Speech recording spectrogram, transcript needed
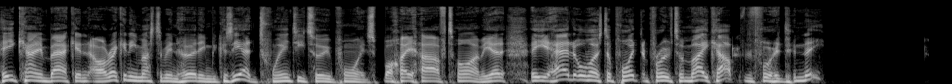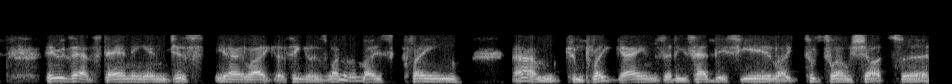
he came back, and I reckon he must have been hurting because he had 22 points by half time. He had, he had almost a point to prove to make up for it, didn't he? He was outstanding, and just, you know, like I think it was one of the most clean, um, complete games that he's had this year. Like, took 12 shots. Uh,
